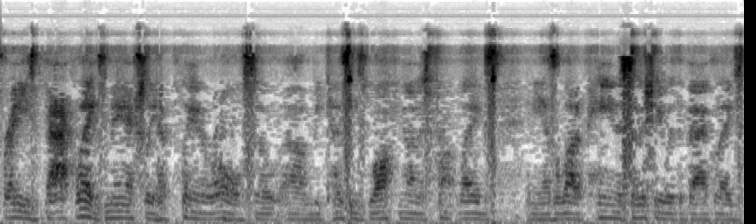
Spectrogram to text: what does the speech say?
Freddie's back legs may actually have played a role. So um, because he's walking on his front legs and he has a lot of pain associated with the back legs,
